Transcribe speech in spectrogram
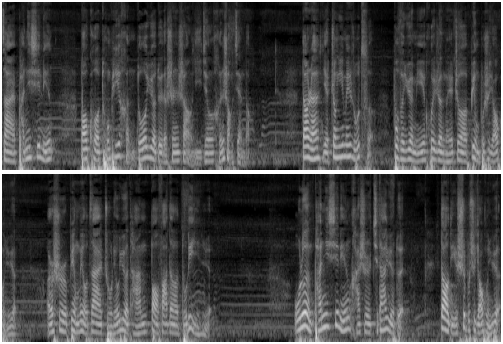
在盘尼西林。包括同批很多乐队的身上已经很少见到。当然，也正因为如此，部分乐迷会认为这并不是摇滚乐，而是并没有在主流乐坛爆发的独立音乐。无论盘尼西林还是其他乐队，到底是不是摇滚乐，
